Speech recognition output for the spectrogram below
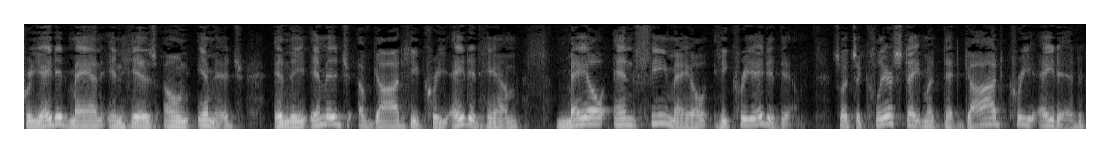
created man in his own image. In the image of God, he created him. Male and female, he created them. So it's a clear statement that God created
